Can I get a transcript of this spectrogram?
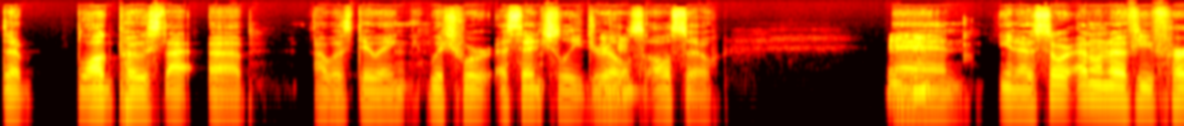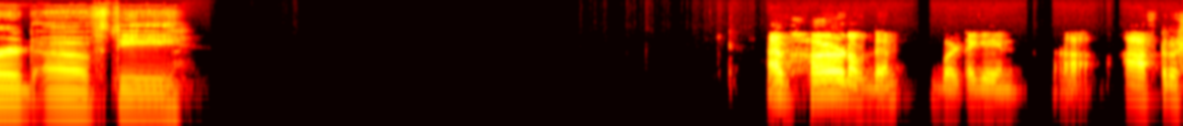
the blog post i uh i was doing which were essentially hmm drills also hmm and you know so i don't know if you've heard of the I've heard of them, but again, uh, after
